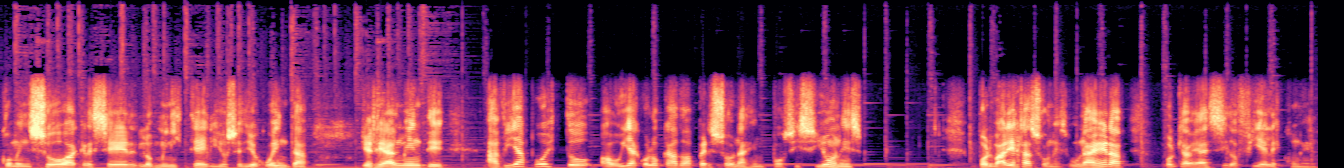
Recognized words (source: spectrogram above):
comenzó a crecer los ministerios, se dio cuenta que realmente había puesto, había colocado a personas en posiciones por varias razones. Una era porque habían sido fieles con él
